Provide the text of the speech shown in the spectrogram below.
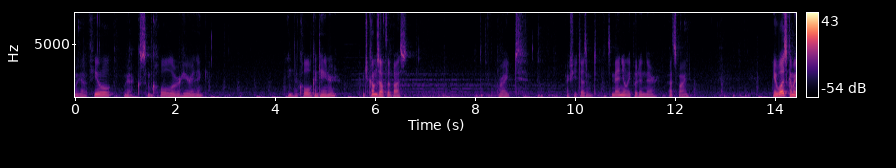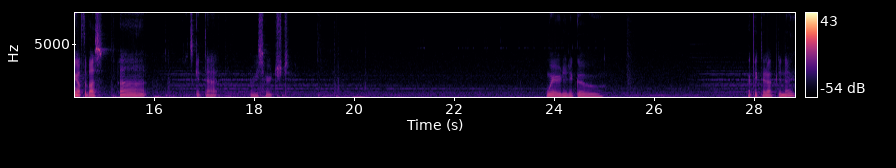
We got fuel, we got some coal over here, I think. In the coal container. Which comes off the bus. Right. Actually, it doesn't. It's manually put in there. That's fine. It was coming off the bus. Uh, let's get that researched. Where did it go? I picked it up, didn't I?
